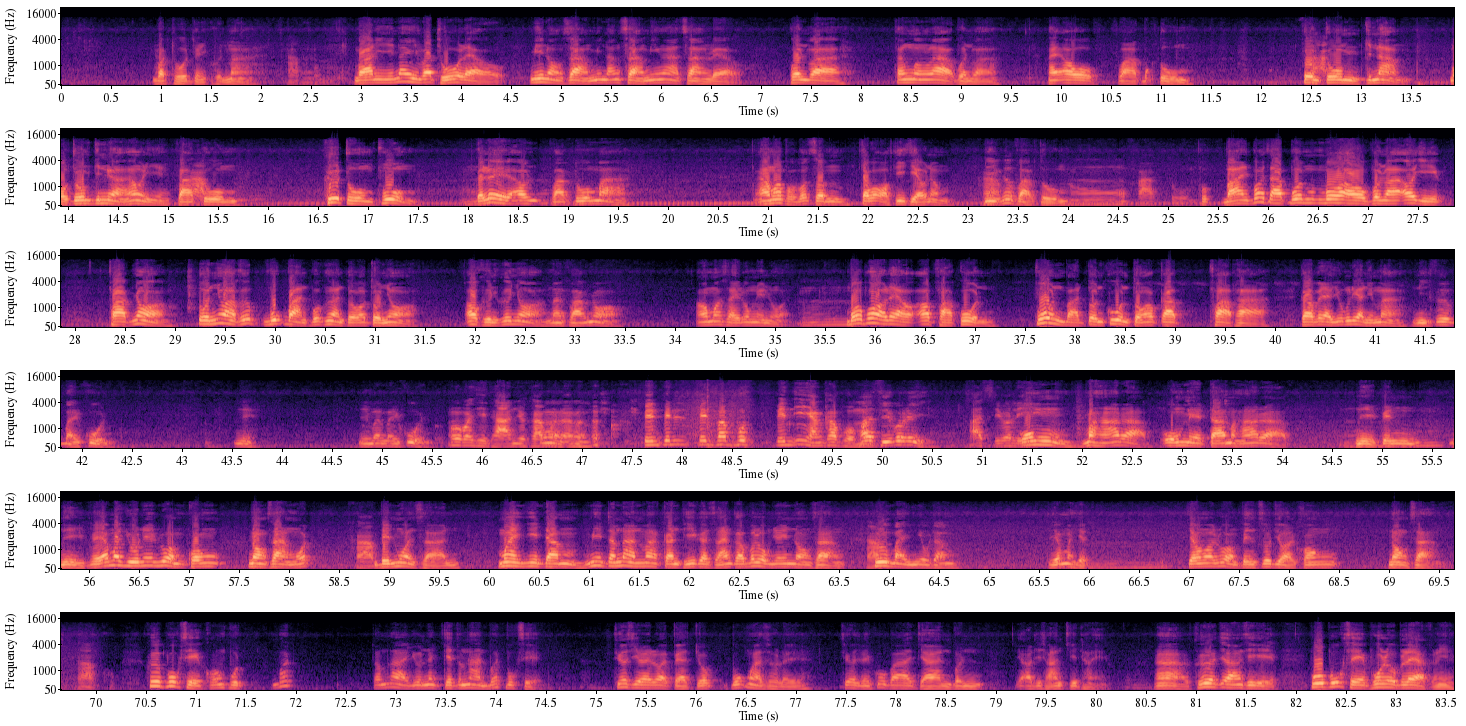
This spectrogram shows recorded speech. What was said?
วัตถุจนขึ้นมา ครับผม บาดนี้ในวัตถุแล้ว มีหนองสร้างมีหนังสร้างมีงาสร้างแล้วเพิ่นว่าทั้งเมืองลาวเพิ่นว่า ให้เอาฝากบกตูมต้นตูมกินน้ำบกตูมกินเนื้อเฮานี่ฝากตูม คือตูมพุ่มก็เลยเอาฝากตูมมา เอามาผสมจะว่าออกที่เขียวนำนี่คือฝากตูมอ๋อฝากตูมบานพ่อตาปนบ่เอาเพิ่นว่าเอาอีก ฝากย่อต้นย่อคือบุกบ้านพวกเฮือนตัวต้นย่อ เอาขึ้นคือย่อนั่นฝากย่อเอามาใส่ลงในหนวดอืมบ่พอแล้วเอาฝากคูนพูนบาดต้นคูนต้องเอากับฝ้าผ่าก็ไปได้ยุงเรียนนี่มา นี่คือใบคูนนี่ นี่มันใบคูนโอ้ปฏิฐานอยู่ครับเอออันนั้นเออเป็นเป็นเป็นพระพุทธเป็นอีหยังครับผมพระศิวรีพระศิวลีองค์มหาราบ องค์เมตตามหาราบ นี่เป็นนี่แล้วมาอยู่ในร่วมของน้องสร้างหมดครับเป็นม้วนสาร ไม้ยีดำมีตำนานมากันผีกันสารกับบลงอยู่ในหนองสร้าง ครับ คือไม้ยิวดำเดี๋ยวมาเห็ดจะมาร่วมเป็นสุดยอดของหนองสร้าง ครับ คือปลูกเสกของพุทธเบิดตำนานอยู่ในเจ็ดตำนานเบิดปลูกเสกเชื่อสิไรร้อยแปดจบปลูกมาเท่าไหรเชื่อสิเป็นครูบาอาจารย์บนอธิษฐานจิตให้อ่าคืออาจารย์ที่ผู้ปลูกเสกผู้เริ่มแรกนี่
